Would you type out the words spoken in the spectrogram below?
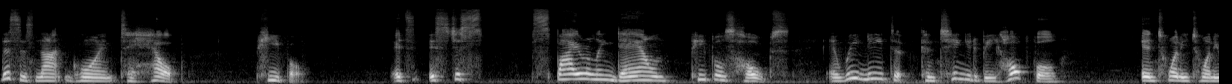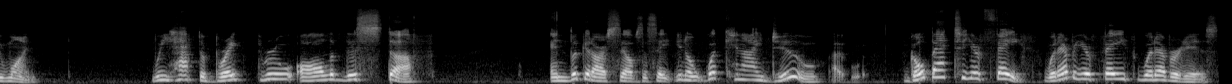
This is not going to help people. It's, it's just spiraling down people's hopes. And we need to continue to be hopeful in 2021. We have to break through all of this stuff and look at ourselves and say, you know, what can I do? Uh, go back to your faith, whatever your faith, whatever it is.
